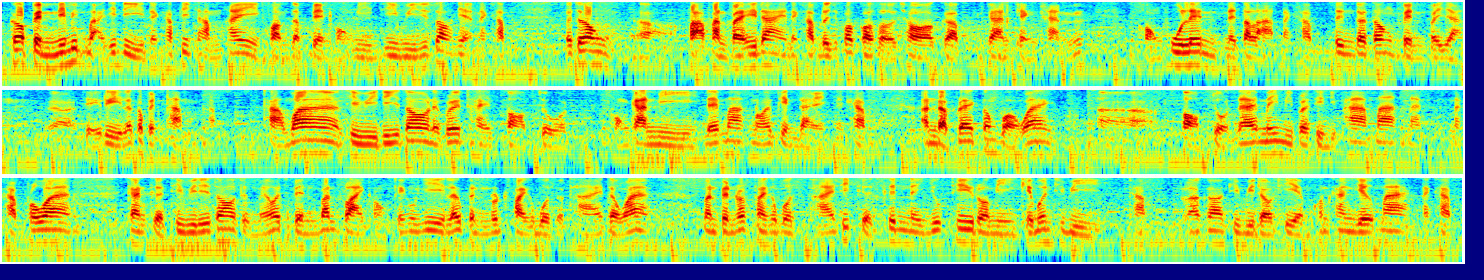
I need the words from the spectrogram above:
ก็เป็นนิมิตหมายที่ดีนะครับที่ทำให้ความจำเป็นของมีทีวีดิจิตอลเนี่ยนะครับก็จะต้องฝ่าฟันไปให้ได้นะครับโดยเฉพาะกสทชกับการแข่งขัน ของผู้เล่นในตลาดนะครับ ซึ่งก็ต้องเป็นไปอย่างเสรีและก็เป็นธรรมครับ ถามว่าทีวีดิจิตอลในประเทศไทยตอบโจทย์ของการมีได้มากน้อยเพียงใดนะครับ อันดับแรกต้องบอกว่าตอบโจทย์ได้ไม่มีประสิทธิภาพมากนักนะครับ เพราะว่าการเกิดทีวีดิจิตอลถึงแม้ว่าจะเป็นบั้นปลายของเทคโนโลยี แล้วเป็นรถไฟขบวนสุดท้าย แต่ว่ามันเป็นรถไฟขบวนสุดท้ายที่เกิดขึ้นในยุคที่เรามีเคเบิลทีวีครับแล้วก็ทีวีดาวเทียมค่อนข้างเยอะมากนะครับ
